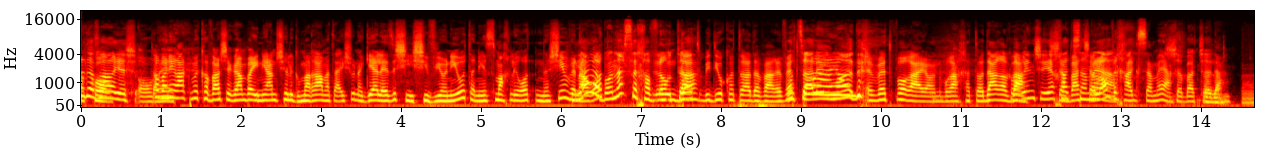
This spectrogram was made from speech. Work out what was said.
מקור. דבר יש עומק. טוב, אני רק מקווה שגם בעניין של גמרא, מתישהו נגיע לאיזושהי שוויוניות, אני אשמח לראות נשים יאללה, ונערות בוא נעשה חברותה. לומדות בדיוק אותו הדבר. הבאת פה רעיון? הבאת פה רעיון, ברכה, תודה רבה. קורין, שיהיה חג שבת שלום שמח. וחג שמח. שבת תודה. שלום. האומנם,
